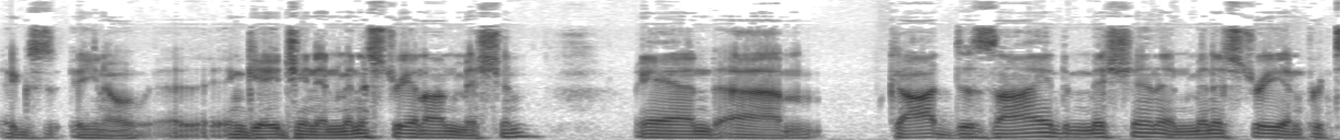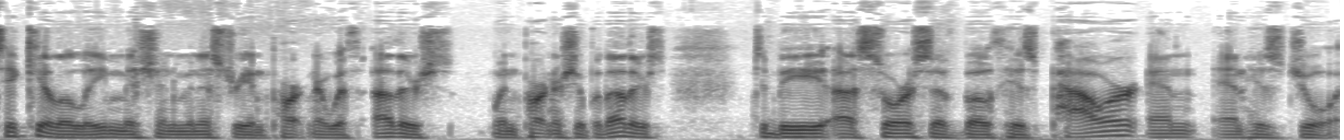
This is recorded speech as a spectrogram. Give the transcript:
you know uh, engaging in ministry and on mission. And um, God designed mission and ministry, and particularly mission ministry, and partner with others, when partnership with others, to be a source of both His power and and His joy.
